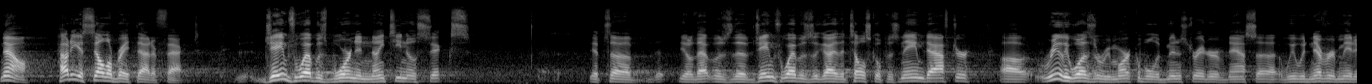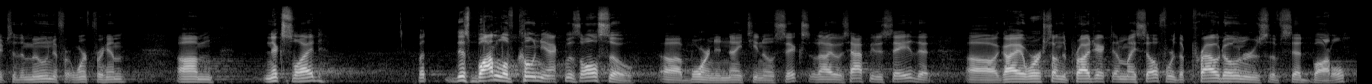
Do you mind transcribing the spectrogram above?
Now, how do you celebrate that effect? James Webb was born in 1906. It's a, you know, that was the, James Webb is the guy the telescope is named after. Uh, really was a remarkable administrator of NASA. We would never have made it to the moon if it weren't for him. Um, next slide. But this bottle of cognac was also uh, born in 1906, and I was happy to say that uh, a guy who works on the project and myself were the proud owners of said bottle.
